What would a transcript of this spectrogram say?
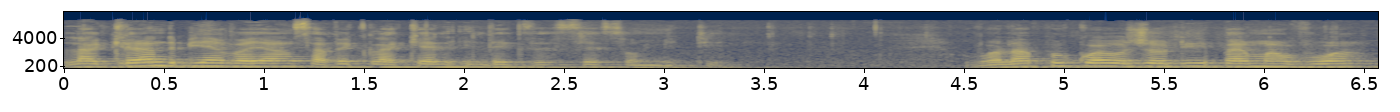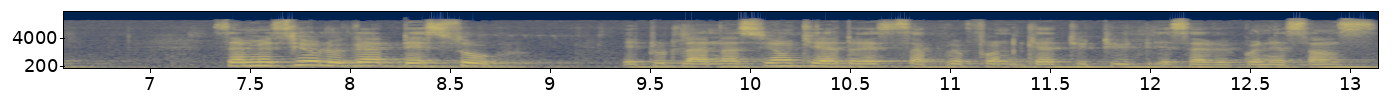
la grande bienveillance avec laquelle il exerçait son métier. Voilà pourquoi aujourd'hui, par ma voix, c'est Monsieur le garde des Sceaux et toute la nation qui adresse sa profonde gratitude et sa reconnaissance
